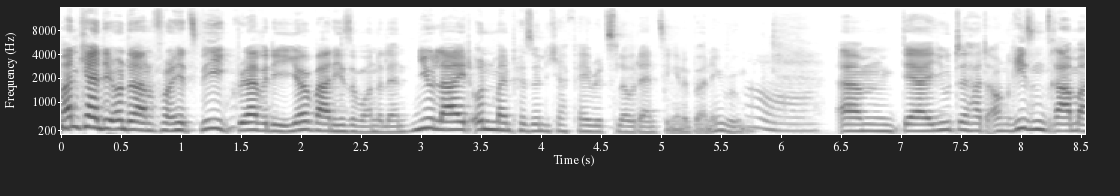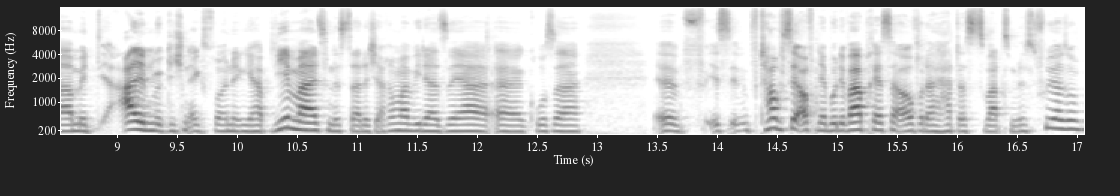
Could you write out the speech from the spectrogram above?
Man kennt ihn unter anderem von Hits wie Gravity, Your Body is a Wonderland, New Light und mein persönlicher Favorite Slow Dancing in a Burning Room. Oh. Ähm, der Jute hat auch ein Riesendrama mit allen möglichen Ex-Freundinnen gehabt, jemals, und ist dadurch auch immer wieder sehr äh, großer, äh, ist, taucht sehr oft in der Boulevardpresse auf oder hat das, war zumindest früher so.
